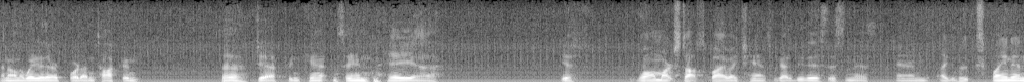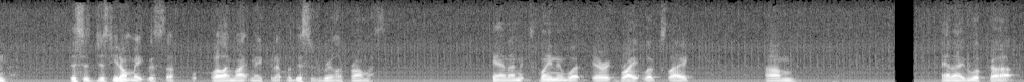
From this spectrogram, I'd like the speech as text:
And on the way to the airport, I'm talking to Jeff and Kent and saying, "Hey, uh, if Walmart stops by by chance, we got to do this, this, and this." And I was explaining, this is just you don't make this stuff. Well, I might make it up, but this is real, I promise. And I'm explaining what Eric Bright looks like. Um, and I look up,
